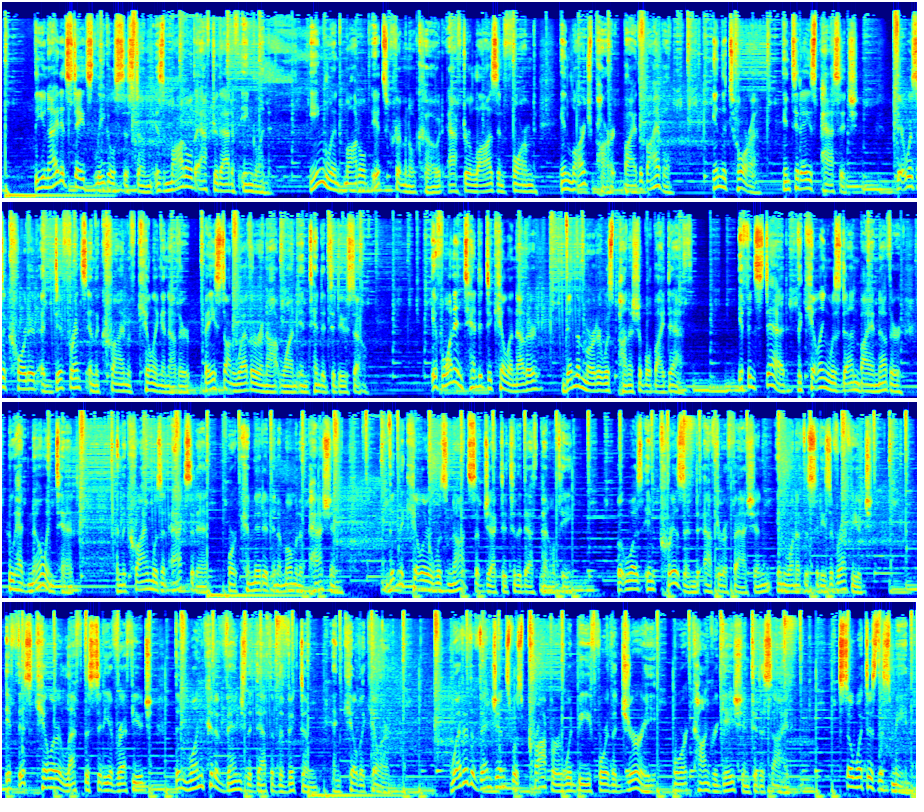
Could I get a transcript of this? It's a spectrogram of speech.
The United States legal system is modeled after that of England. England modeled its criminal code after laws informed in large part by the Bible. In the Torah, in today's passage, there was accorded a difference in the crime of killing another based on whether or not one intended to do so. If one intended to kill another, then the murder was punishable by death. If instead the killing was done by another who had no intent, and the crime was an accident or committed in a moment of passion, then the killer was not subjected to the death penalty, but was imprisoned after a fashion in one of the cities of refuge. If this killer left the city of refuge, then one could avenge the death of the victim and kill the killer. Whether the vengeance was proper would be for the jury or congregation to decide. So, what does this mean?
